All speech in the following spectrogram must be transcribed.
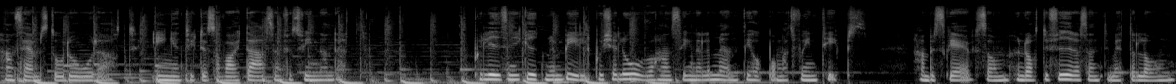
Hans hem stod orört. Ingen tycktes ha varit där sedan försvinnandet. Polisen gick ut med en bild på Kjell-Ove och hans signalement i hopp om att få in tips. Han beskrevs som 184 cm lång,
